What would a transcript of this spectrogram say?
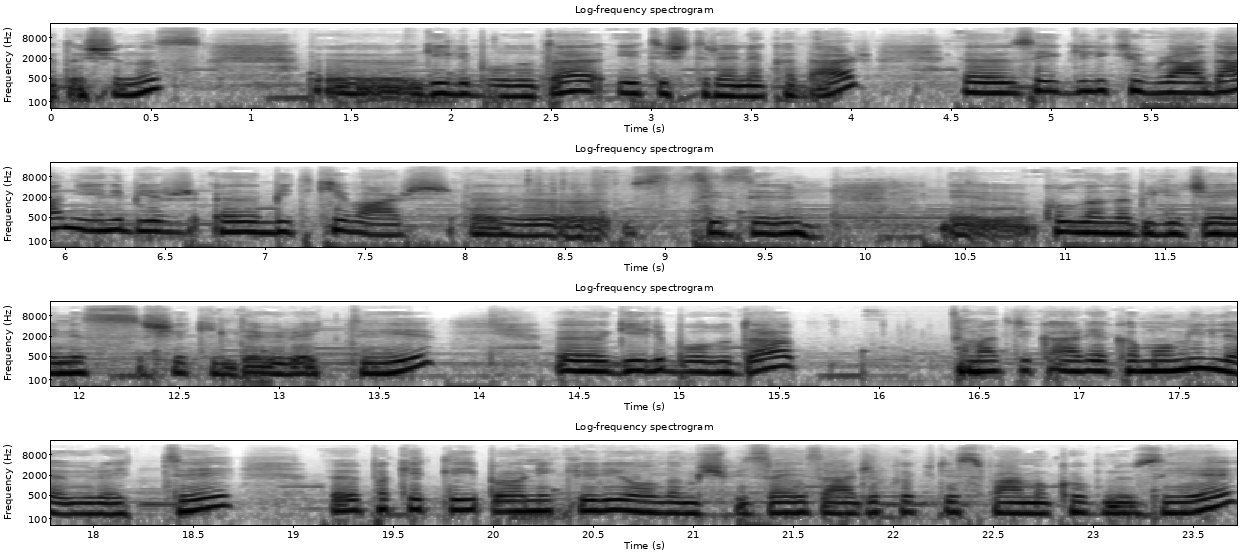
arkadaşınız e, Gelibolu'da yetişti yetiştirene kadar. E, sevgili Kübra'dan yeni bir e, bitki var sizlerin kullanabileceğiniz şekilde ürettiği. Gelibolu'da Matrikarya Camomilla üretti. E, paketleyip örnekleri yollamış bize Eczacı Fakültesi Farmakognozi'ye.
